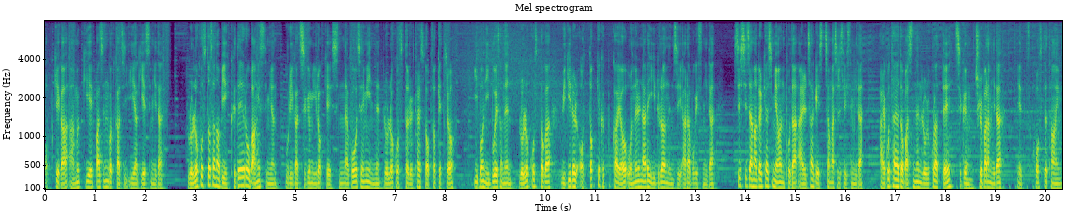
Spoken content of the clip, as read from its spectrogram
업계가 암흑기에 빠진 것까지 이야기했습니다. 롤러코스터 산업이 그대로 망했으면 우리가 지금 이렇게 신나고 재미있는 롤러코스터를 탈 수 없었겠죠. 이번 2부에서는 롤러코스터가 위기를 어떻게 극복하여 오늘날에 이르렀는지 알아보겠습니다. CC 자막을 켜시면 보다 알차게 시청하실 수 있습니다. 알고 타야 더 맛있는 롤코라떼 지금 출발합니다. It's coast time.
